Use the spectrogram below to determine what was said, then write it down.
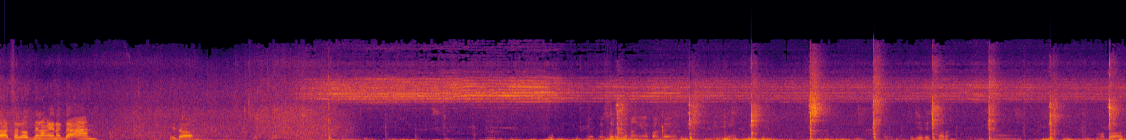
Lahat sa loob na lang kayo nagdaan. Dito. Ito sa ito lang yung pantay. dito, sir. Ah, motor.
